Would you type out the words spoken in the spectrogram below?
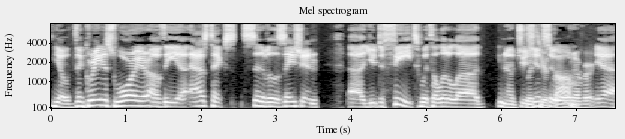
you know the greatest warrior of the uh, Aztec civilization uh, you defeat with a little uh, you know your jujitsu or whatever. Yeah,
